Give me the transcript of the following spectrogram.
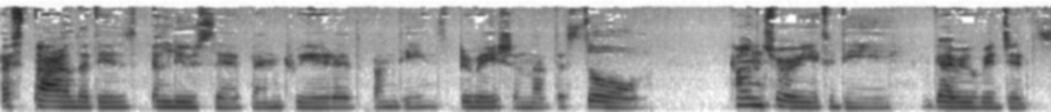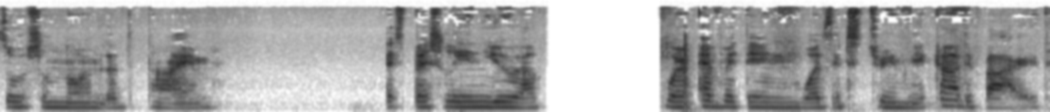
a style that is elusive and created from the inspiration of the soul, contrary to the very rigid social norms of the time, especially in Europe where everything was extremely codified.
